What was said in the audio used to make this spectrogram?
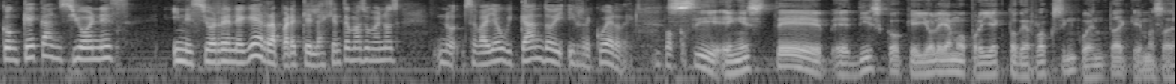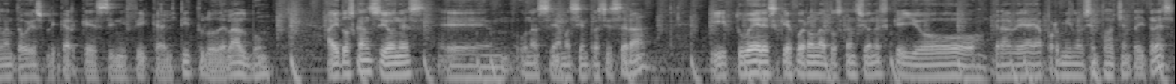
¿Con qué canciones inició René Guerra para que la gente más o menos no, se vaya ubicando y, recuerde un poco. Sí, en este eh, disco que yo le llamo Proyecto Rock 50, que más adelante voy a explicar qué significa el título del álbum, hay dos canciones, eh, una se llama Siempre así será y Tú eres, que fueron las dos canciones que yo grabé allá por 1983.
